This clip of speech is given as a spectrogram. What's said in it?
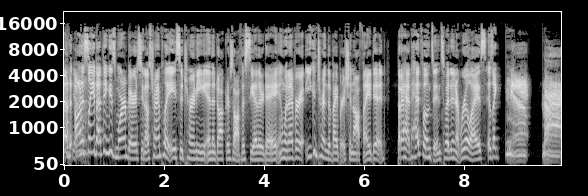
And Honestly, that thing is more embarrassing. I was trying to play Ace Attorney in the doctor's office the other day, and whenever you can turn the vibration off, and I did, but I had headphones in, so I didn't realize it was like, "Meow, meow,"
